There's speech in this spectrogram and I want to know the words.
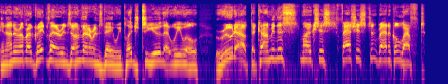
In honor of our great veterans on Veterans Day, we pledge to you that we will root out the communists, Marxists, fascists, and radical left.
